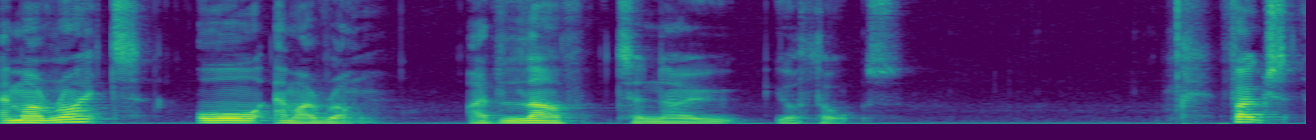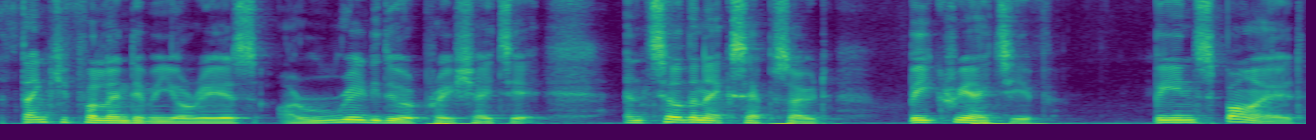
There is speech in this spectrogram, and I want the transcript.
Am I right or am I wrong? I'd love to know your thoughts. Folks, thank you for lending me your ears. I really do appreciate it. Until the next episode, be creative, be inspired,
